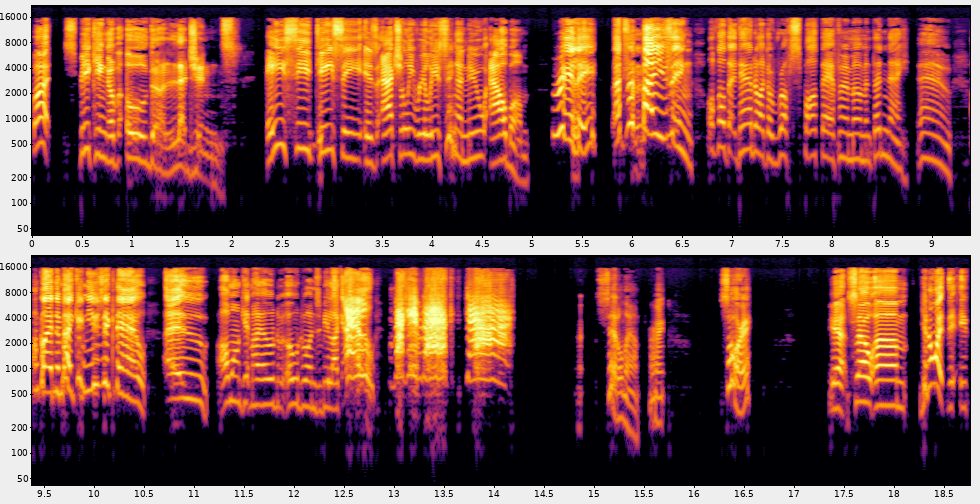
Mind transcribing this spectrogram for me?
But speaking of older legends, ACDC is actually releasing a new album. Really? That's amazing! I thought they had like a rough spot there for a moment, didn't they? Oh, I'm glad they're making music now. Oh, I won't get my old, old ones to be like, oh, Maggie Mac, yeah! Settle down, right? Sorry. Yeah, so, um, you know what? It,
